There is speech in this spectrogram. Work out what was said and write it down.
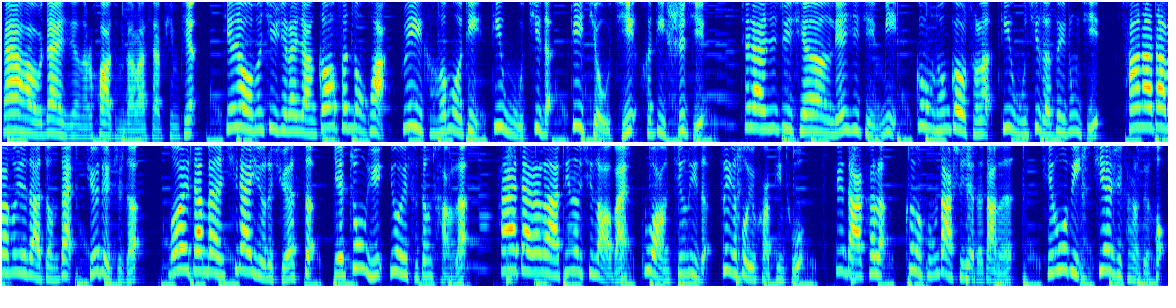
大家好，我是戴眼镜拿着话筒的拉萨偏偏。今天我们继续来讲高分动画《瑞克和莫蒂》第五季的第九集和第十集。这两集剧情联系紧密，共同构成了第五季的最终集。长达大半个月的等待，绝对值得。某位咱们期待已久的角色，也终于又一次登场了。他还带来了拼凑起老白过往经历的最后一块拼图，并打开了更宏大世界的大门。请务必坚持看到最后。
